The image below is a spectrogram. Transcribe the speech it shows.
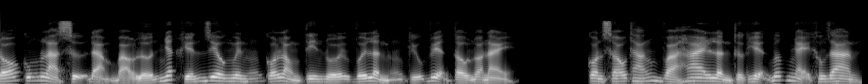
đó cũng là sự đảm bảo lớn nhất khiến Diêu Nguyên có lòng tin đối với lần cứu viện tàu đoàn này. Còn sáu tháng và hai lần thực hiện bước nhảy không gian.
